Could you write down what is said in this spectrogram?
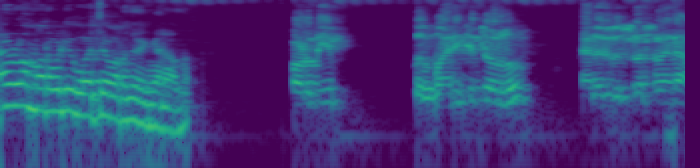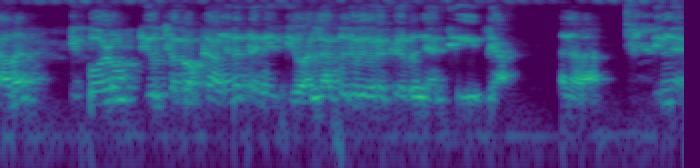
അതിനുള്ള മറുപടി ബോച്ച പറഞ്ഞത് എങ്ങനെയാണ്? കോടതിയെ ബഹുമാനിച്ചിട്ടുള്ളൂ. ഞാനൊരു ബിസിനസ്മാനാണ് ഇപ്പോഴും ഫ്യൂച്ചറിലൊക്കെ അങ്ങനെ തന്നെ ഇരിക്കും അല്ലാത്തൊരു വിവരക്കേട് ഞാൻ ചെയ്യില്ല എന്നതാണ്. പിന്നെ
